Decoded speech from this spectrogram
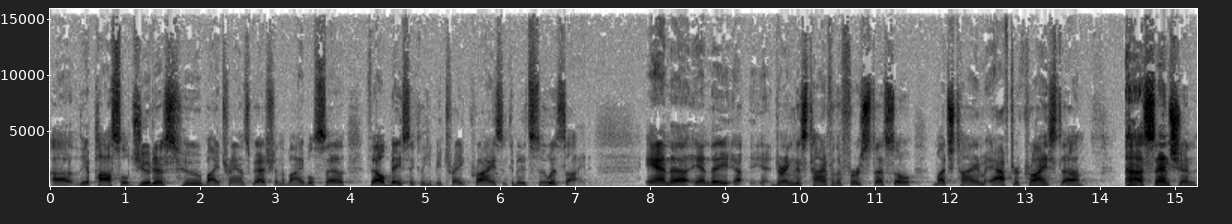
uh, the apostle Judas, who by transgression, the Bible says, fell basically, betrayed Christ and committed suicide. And, uh, and they, uh, during this time, for the first uh, so much time after Christ's uh, ascension,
